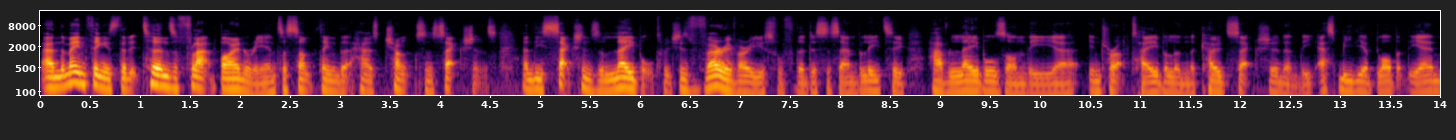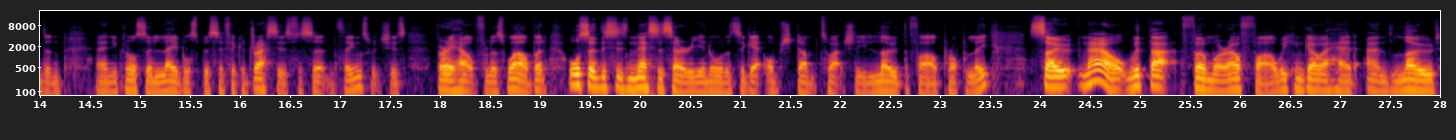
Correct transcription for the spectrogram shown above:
and the main thing is that it turns a flat binary into something that has chunks and sections and these sections are labeled which is very very useful for the disassembly to have labels on the uh, interrupt table and the code section and the S media blob at the end and, and you can also label specific addresses for certain things, which is very helpful as well. But also this is necessary in order to get objdump to actually load the file properly. So now with that firmware elf file, we can go ahead and load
